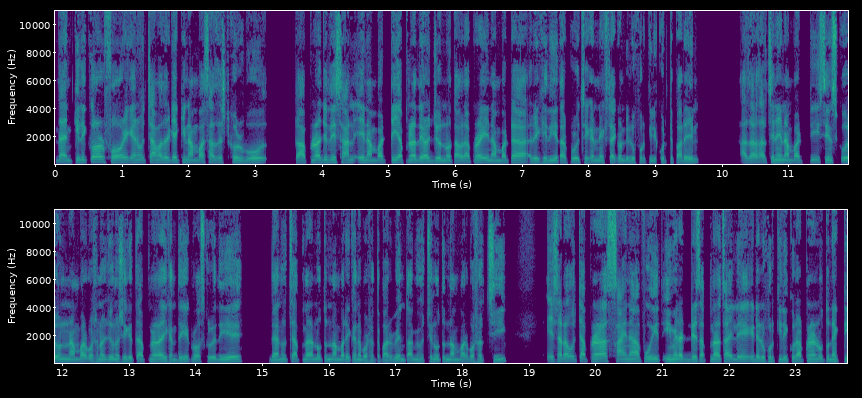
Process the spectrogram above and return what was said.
দেন ক্লিক করার পর এখানে হচ্ছে আমাদেরকে একটি নাম্বার সাজেস্ট করব। তো আপনারা যদি চান এই নাম্বারটি আপনারা দেওয়ার জন্য, তাহলে আপনারা এই নাম্বারটা রেখে দিয়ে তারপর হচ্ছে এখানে নেক্সট আইকনটির উপর ক্লিক করতে পারেন। আর যারা চাচ্ছেন এই নাম্বারটি চেঞ্জ করে অন্য নাম্বার বসানোর জন্য, সেক্ষেত্রে আপনারা এখান থেকে ক্রস করে দিয়ে দেন হচ্ছে আপনারা নতুন নাম্বার এখানে বসাতে পারবেন। তো আমি হচ্ছে নতুন নাম্বার বসাচ্ছি। এছাড়া হচ্ছে আপনারা sign up with email address আপনারা চাইলে এটার উপর ক্লিক করে আপনারা নতুন একটি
